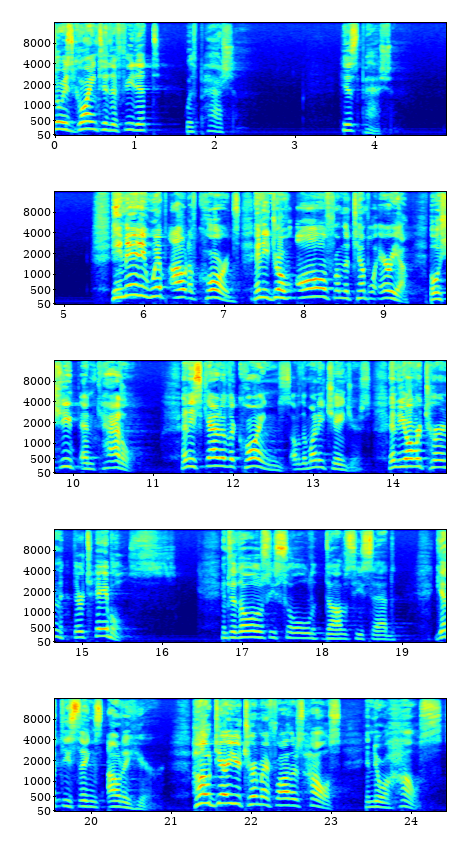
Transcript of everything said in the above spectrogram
So he's going to defeat it with passion. His passion. He made a whip out of cords, and he drove all from the temple area, both sheep and cattle. And he scattered the coins of the money changers, and he overturned their tables. And to those he sold doves, he said, Get these things out of here. How dare you turn my father's house into a house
